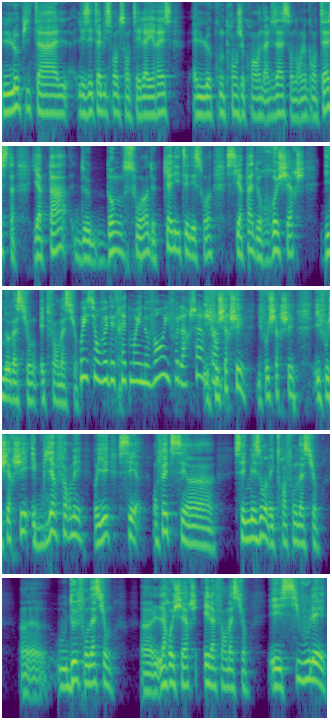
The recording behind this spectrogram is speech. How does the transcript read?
l'hôpital, les établissements de santé, l'ARS, elle le comprend, je crois, en Alsace, dans le Grand Est. Il n'y a pas de bons soins, de qualité des soins, s'il n'y a pas de recherche, d'innovation et de formation. Oui, si on veut des traitements innovants, il faut de la recherche. Il faut chercher, il faut chercher, il faut chercher et bien former. Vous voyez, c'est en fait c'est un, c'est une maison avec trois fondations euh, ou deux fondations, euh, la recherche et la formation. Et si vous voulez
